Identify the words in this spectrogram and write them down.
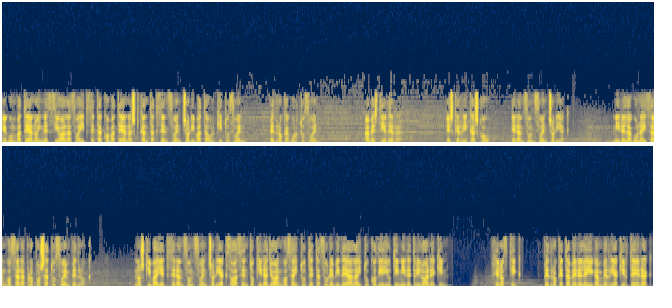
Egun batean oinez zioala zuaitzetako batean askantatzen zuen txori bat aurkitu zuen, Pedro kagurtu zuen. Abesti ederra. Eskerrik asko, erantzun zuen txoriak. Nire laguna izango zara proposatu zuen Pedrok. Noski baiet zerantzun zuen txoriak zoazen tokira joango zaitut eta zure bidea alaituko dieiuti nire triloarekin. Geroztik, Pedrok eta bere lehigan berriak irteerak,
